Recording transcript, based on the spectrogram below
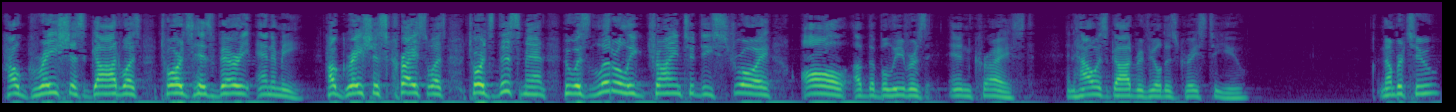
How gracious God was towards his very enemy how gracious Christ was towards this man who was literally trying to destroy all of the believers in Christ. And how has God revealed his grace to you? Number two,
